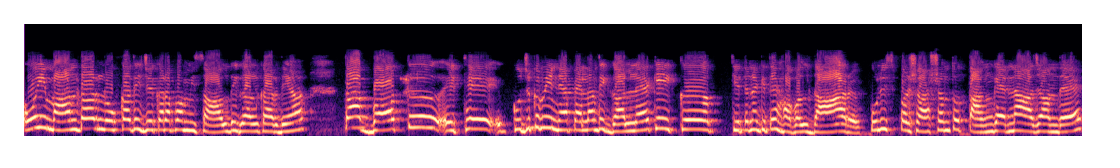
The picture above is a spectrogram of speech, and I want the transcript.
ਉਹ ਇਮਾਨਦਾਰ ਲੋਕਾਂ ਦੀ ਜੇਕਰ ਆਪਾਂ ਮਿਸਾਲ ਦੀ ਗੱਲ ਕਰਦੇ ਹਾਂ, ਤਾਂ ਬਹੁਤ ਇੱਥੇ ਕੁਝ ਕੁ ਮਹੀਨਿਆਂ ਪਹਿਲਾਂ ਦੀ ਗੱਲ ਹੈ ਕਿ ਇੱਕ ਕਿਤੇ ਨਾ ਕਿਤੇ ਹਵਲਦਾਰ, ਪੁਲਿਸ ਪ੍ਰਸ਼ਾਸਨ ਤੋਂ ਤੰਗ ਇੰਨਾ ਆ ਜਾਂਦਾ ਹੈ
